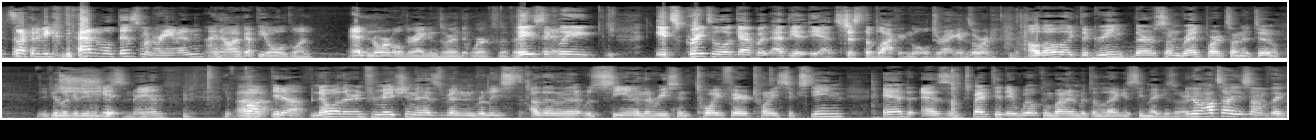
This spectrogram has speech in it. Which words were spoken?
It's not going to be compatible with this one, Raven. I know, I've got the old one. And normal Dragon Zord that works with it. Basically, it's great to look at, but at the yeah, it's just the black and gold Dragon Zord. Although, like the green, there are some red parts on it too. If you look at the images. Shit, man. you uh, fucked it up. No other information has been released other than it was seen in the recent Toy Fair 2016, and as expected, it will combine with the Legacy Megazord. You know, I'll tell you something.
